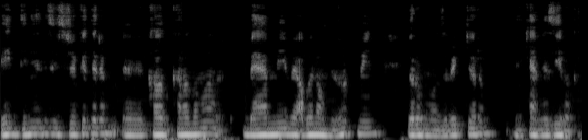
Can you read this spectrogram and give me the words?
Beni dinlediğiniz için teşekkür ederim. Ee, kan- kanalımı beğenmeyi ve abone olmayı unutmayın. Yorumlarınızı bekliyorum. Kendinize iyi bakın.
